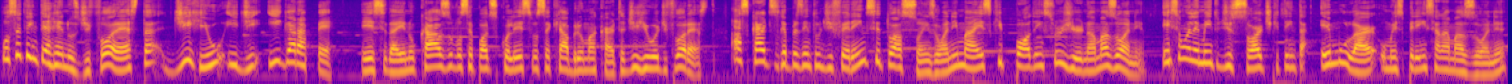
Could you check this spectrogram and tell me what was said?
Você tem terrenos de floresta, de rio e de igarapé. Esse daí, no caso, você pode escolher se você quer abrir uma carta de rio ou de floresta. As cartas representam diferentes situações ou animais que podem surgir na Amazônia. Esse é um elemento de sorte que tenta emular uma experiência na Amazônia,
